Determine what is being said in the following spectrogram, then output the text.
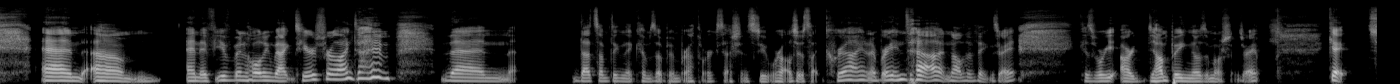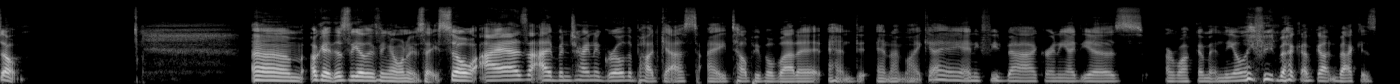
and um and if you've been holding back tears for a long time, then that's something that comes up in breathwork sessions too, where I'll just like crying our brains out and all the things, right? Because we are dumping those emotions, right? Okay, so um, okay, this is the other thing I wanted to say. So as I've been trying to grow the podcast, I tell people about it and and I'm like, hey, any feedback or any ideas are welcome. And the only feedback I've gotten back is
